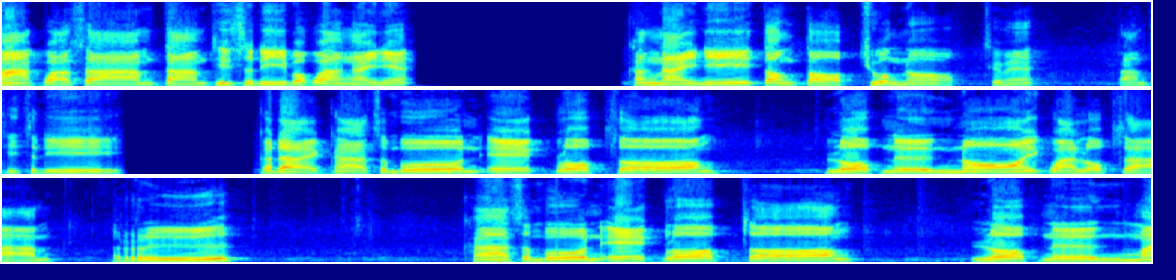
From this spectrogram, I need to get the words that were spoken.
มากกว่าสามตามทฤษฎีบอกว่าไงเนี่ย ข้างในนี้ต้องตอบช่วงนอกใช่ไหมตามทฤษฎี ก็ได้ค่าสมบูรณ์ x ลบสองลบหนึ่งน้อยกว่าลบสามหรือ ค่าสมบูรณ์ x ลบสองลบหนึ่งม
